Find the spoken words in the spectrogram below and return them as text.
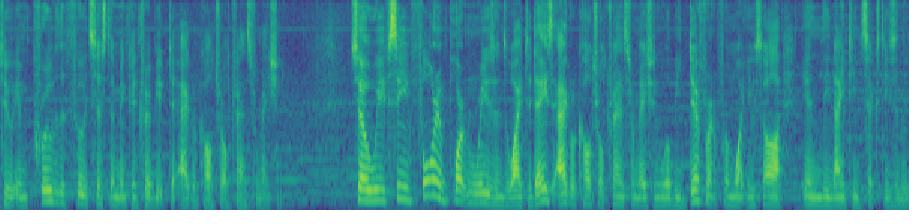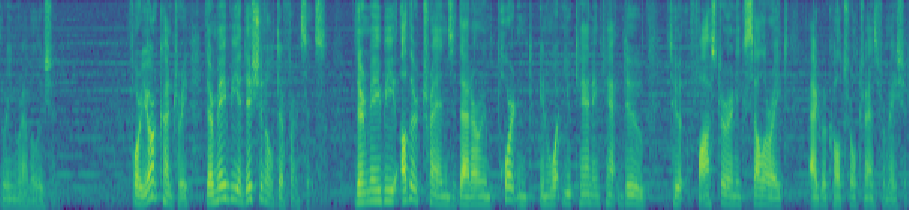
to improve the food system and contribute to agricultural transformation. So we've seen four important reasons why today's agricultural transformation will be different from what you saw in the 1960s and the Green Revolution. For your country, there may be additional differences. There may be other trends that are important in what you can and can't do to foster and accelerate agricultural transformation.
